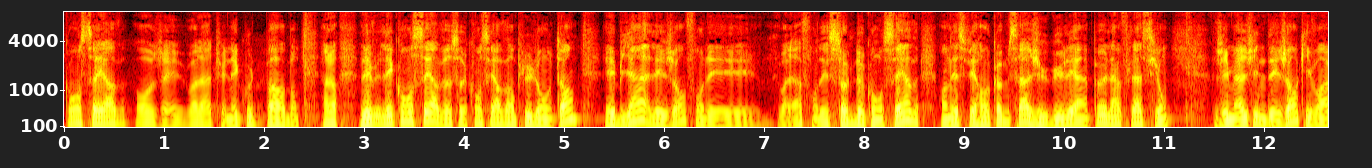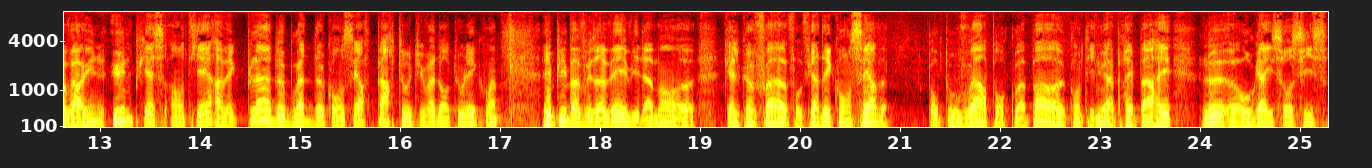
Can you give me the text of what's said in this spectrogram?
Conserve, Roger. Voilà, tu n'écoutes pas. Bon, alors les, conserves se conservant plus longtemps, eh bien, les gens font des voilà font des stocks de conserves en espérant comme ça juguler un peu l'inflation. J'imagine des gens qui vont avoir une une pièce entière avec plein de boîtes de conserves partout, tu vois, dans tous les coins. Et puis, bah, vous avez évidemment euh, quelquefois, faut faire des conserves pour pouvoir, pourquoi pas, euh, continuer à préparer le rougail saucisse.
